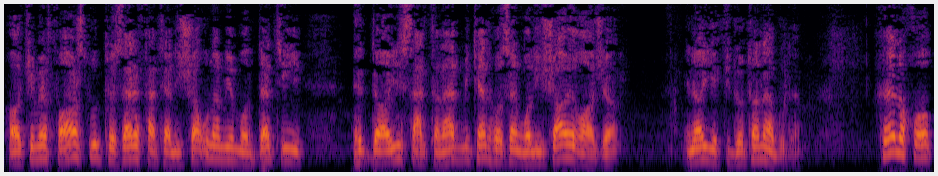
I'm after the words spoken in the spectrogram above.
حاکم فارس بود پسر فتلی شاه. اونم یه مدتی ادعایی سلطنت می‌کرد حسین قلی شاه قاجار. اینا یکی دوتا نبودن خیلی خوب.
